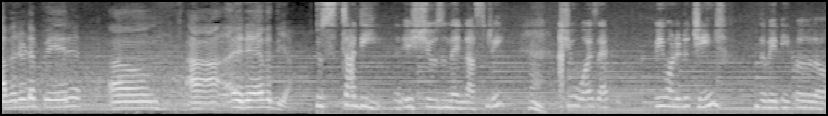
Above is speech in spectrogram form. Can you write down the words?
അവരുടെ പേര് ആം, ആ, രേവതിയാണ് to study the issues in the industry. Issue was that we wanted to change the way people uh,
